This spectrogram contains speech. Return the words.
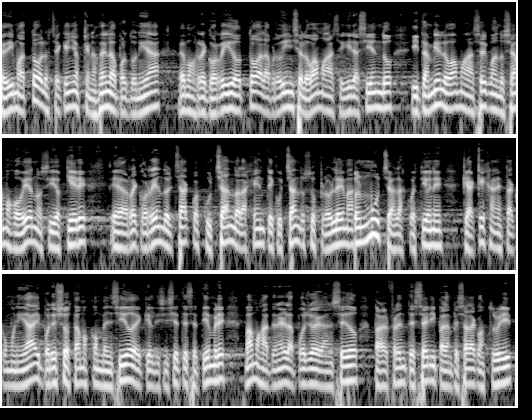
pedimos a todos los chequeños que nos den la oportunidad, hemos recorrido toda la provincia, lo vamos a seguir haciendo y también lo vamos a hacer cuando seamos gobierno, si Dios quiere, eh, recorriendo el Chaco, escuchando a la gente, escuchando sus problemas. Son muchas las cuestiones que aquejan a esta comunidad y por eso estamos convencidos de que el 17 de septiembre vamos a tener el apoyo de Gancedo para el Frente SER y para empezar a construir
